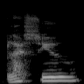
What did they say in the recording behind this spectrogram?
Bless you.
